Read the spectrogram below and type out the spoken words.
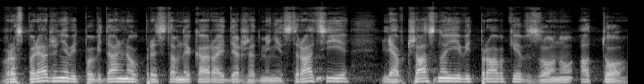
в розпорядження відповідального представника райдержадміністрації для вчасної відправки в зону АТО.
